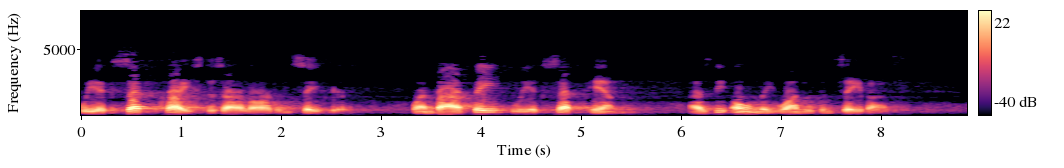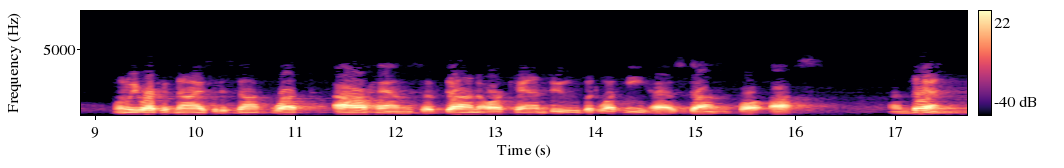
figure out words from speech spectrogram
we accept Christ as our Lord and Savior. When by faith we accept Him as the only one who can save us. When we recognize it is not what our hands have done or can do, but what He has done for us. And then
